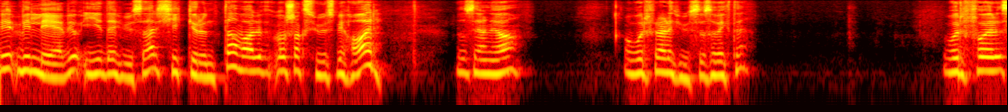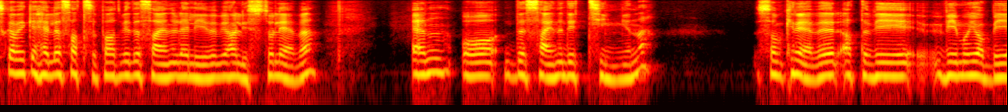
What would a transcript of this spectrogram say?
Vi, vi, lever jo i det huset her. Kikk rundt deg. Hva, hva, slags hus vi har. Så sier han ja. Og hvorfor er det huset så viktig? Hvorfor skal vi ikke heller satse på at vi designer det livet vi har lyst til å leve, enn å designe de tingene som krever at vi, vi må jobbe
